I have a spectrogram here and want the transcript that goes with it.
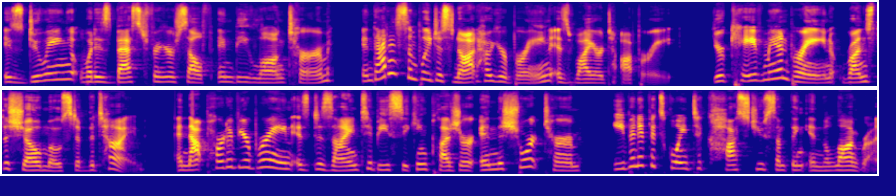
is doing what is best for yourself in the long term. And that is simply just not how your brain is wired to operate. Your caveman brain runs the show most of the time. And that part of your brain is designed to be seeking pleasure in the short term, even if it's going to cost you something in the long run.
